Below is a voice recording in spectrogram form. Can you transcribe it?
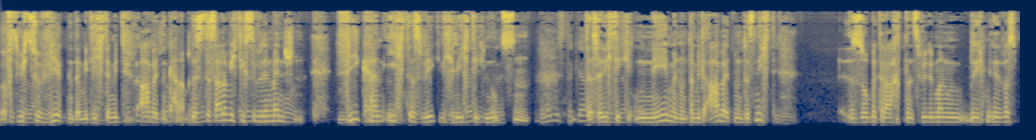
auf mich zu wirken, damit ich damit arbeiten kann. Aber das ist das Allerwichtigste für den Menschen. Wie kann ich das das wirklich richtig nutzen, das richtig nehmen und damit arbeiten und das nicht so betrachten, als würde man sich mit etwas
